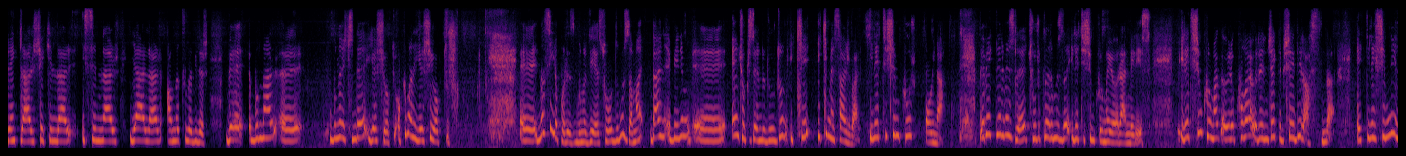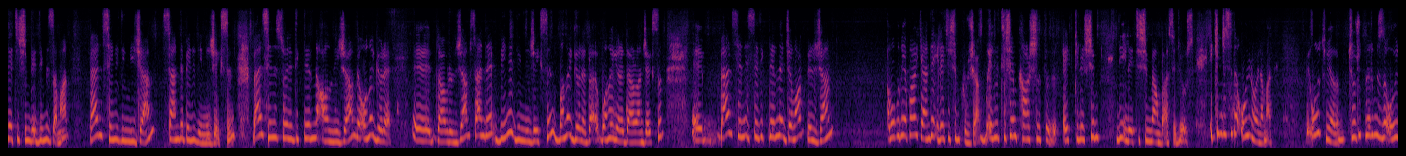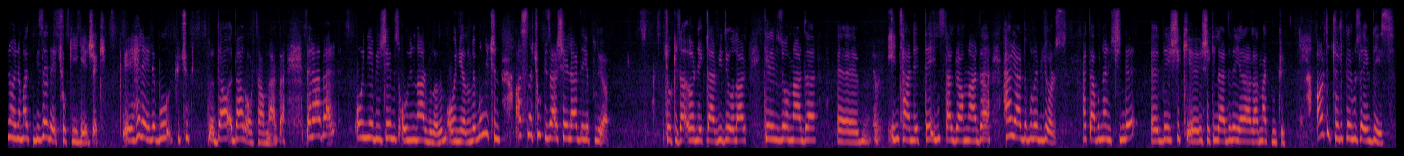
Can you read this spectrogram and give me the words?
renkler, şekiller, isimler, yerler anlatılabilir ve bunlar e, bunlar içinde yaş yoktur. Okumanın yaşı yoktur. E, nasıl yaparız bunu diye sorduğumuz zaman ben benim e, en çok üzerinde durduğum iki iki mesaj var. İletişim kur, oyna. Bebeklerimizle, çocuklarımızla iletişim kurmayı öğrenmeliyiz. İletişim kurmak öyle kolay öğrenecek bir şey değil aslında. Etkileşimli iletişim dediğimiz zaman ben seni dinleyeceğim, sen de beni dinleyeceksin. Ben senin söylediklerini anlayacağım ve ona göre e, davranacağım. Sen de beni dinleyeceksin, bana göre bana göre davranacaksın. E, ben senin istediklerine cevap vereceğim ama bunu yaparken de iletişim kuracağım. Bu iletişim karşılıklıdır. Etkileşimli iletişimden bahsediyoruz. İkincisi de oyun oynamak. Ve unutmayalım çocuklarımızla oyun oynamak bize de çok iyi gelecek. E, hele hele bu küçük dar, dar ortamlarda. Beraber oynayabileceğimiz oyunlar bulalım, oynayalım ve bunun için aslında çok güzel şeyler de yapılıyor. Çok güzel örnekler, videolar, televizyonlarda e, internette, Instagram'larda her yerde bulabiliyoruz. Hatta bunların içinde e, değişik e, şekillerde de yararlanmak mümkün. Artık çocuklarımızla evdeyiz.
